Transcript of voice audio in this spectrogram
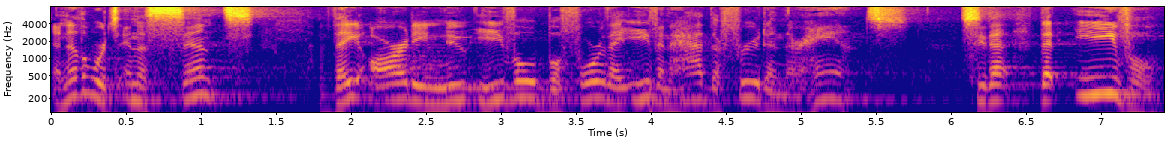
In other words, in a sense, They already knew evil before they even had the fruit in their hands. See, that, that evil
